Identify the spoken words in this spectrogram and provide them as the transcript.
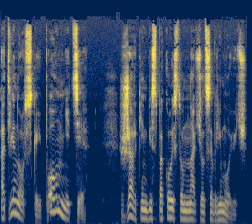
Отвиновской, помните? Жарким беспокойством начал Савримович.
